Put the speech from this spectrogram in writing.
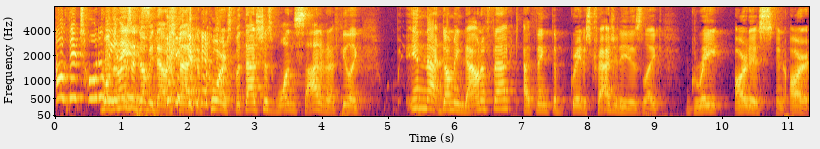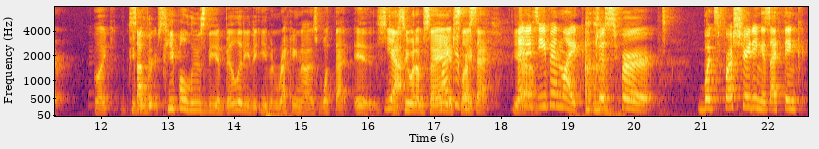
Oh, there totally well there is a dumbing down effect, of course, but that's just one side of it. I feel like in that dumbing down effect, I think the greatest tragedy is like great artists and art. Like people, Suffers. people lose the ability to even recognize what that is. Do Yeah. you see what I'm saying? It's like, yeah, And it's even like just for what's frustrating is I think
